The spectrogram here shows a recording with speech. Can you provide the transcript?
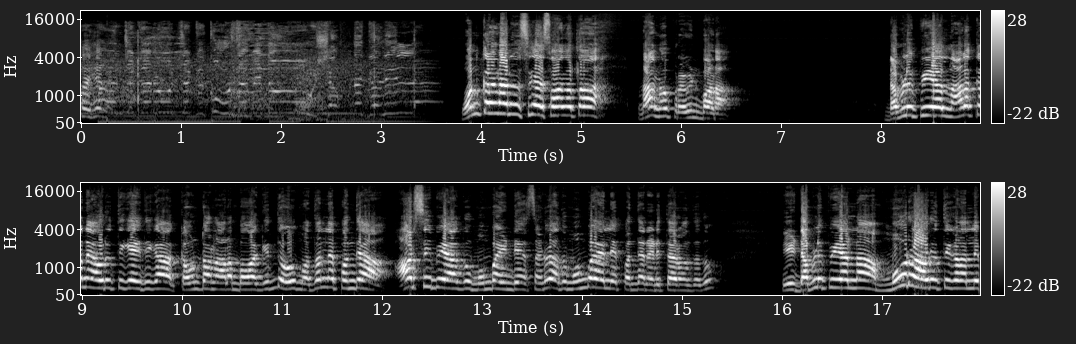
ಸೊ ಒನ್ ಕನ್ನಡ ನ್ಯೂಸ್ಗೆ ಸ್ವಾಗತ. ನಾನು Praveen Bada. W P L ನಾಲ್ಕನೇ ಆವೃತ್ತಿಗೆ ಇದೀಗ ಕೌಂಟ್ ಡೌನ್ ಆರಂಭವಾಗಿದ್ದು, ಮೊದಲನೇ ಪಂದ್ಯ ಆರ್ ಸಿ ಬಿ ಹಾಗೂ ಮುಂಬೈ ಇಂಡಿಯನ್ಸ್ ನಡುವೆ. ಅದು ಮುಂಬೈಯಲ್ಲಿ ಪಂದ್ಯ ನಡೀತಾ ಇರುವಂಥದ್ದು. ಈ ಡಬ್ಲ್ಯೂ ಪಿ ಎಲ್ನ ಮೂರು ಆವೃತ್ತಿಗಳಲ್ಲಿ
